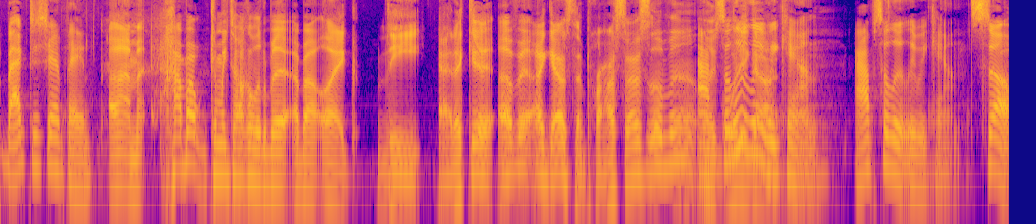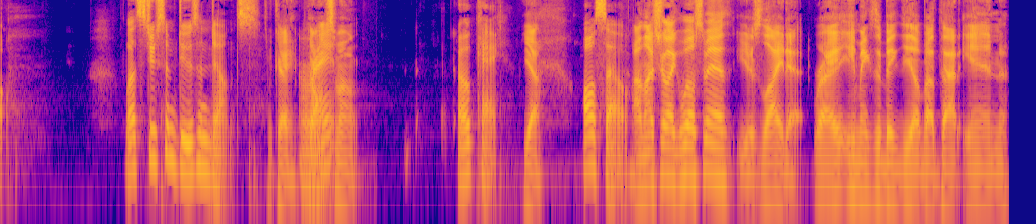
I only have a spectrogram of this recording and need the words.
Back to champagne. Um, how about can we talk a little bit about like the etiquette of it? I guess the process of it. Like, Absolutely, got? we can. Absolutely, we can. So let's do some do's and don'ts. Okay, All don't right. smoke. Okay. Yeah. Also, Unless you're like Will Smith, you just light it, right? He makes a big deal about that in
